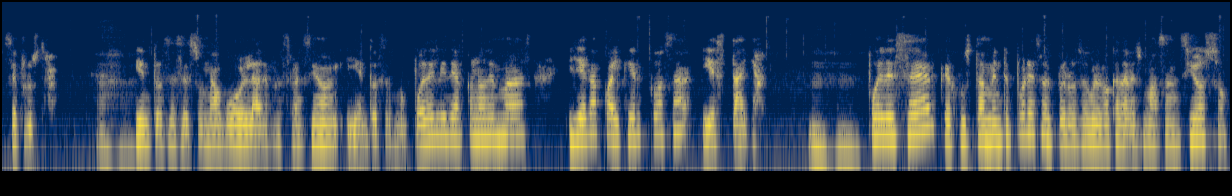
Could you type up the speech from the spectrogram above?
se frustra. Y entonces es una bola de frustración y entonces no puede lidiar con lo demás y llega cualquier cosa y estalla. Puede ser que justamente por eso el perro se vuelva cada vez más ansioso.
